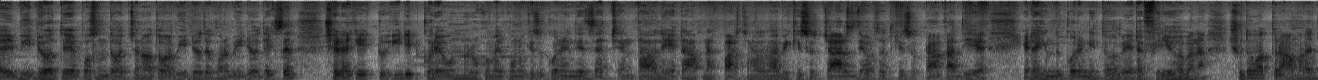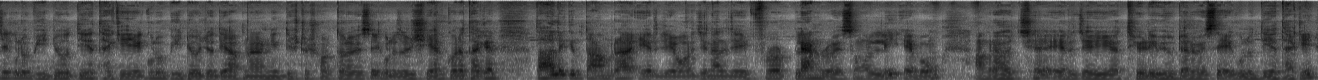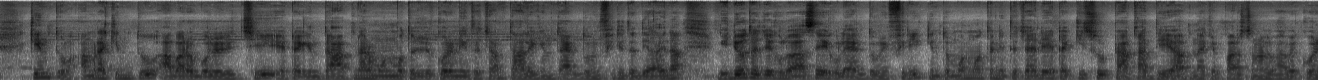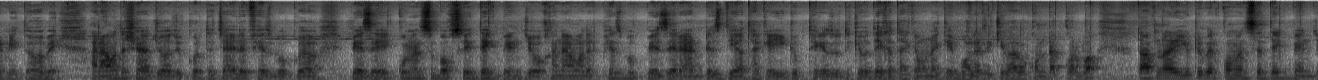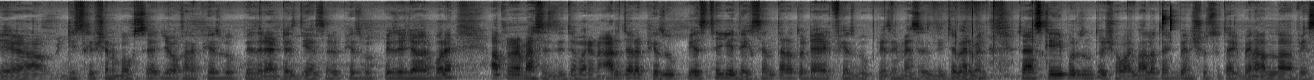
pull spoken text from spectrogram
এই ভিডিওতে পছন্দ হচ্ছে না অথবা ভিডিওতে কোনো ভিডিও দেখছেন, সেটাকে একটু এডিট করে অন্য রকমের কোনো কিছু করে নিতে চাচ্ছেন তাহলে এটা আপনার পার্সোনালভাবে কিছু চার্জ দিয়ে, অর্থাৎ কিছু টাকা দিয়ে এটা কিন্তু করে নিতে হবে, এটা ফ্রি হবে না। শুধুমাত্র আমরা যেগুলো ভিডিও দিয়ে থাকি, এগুলো ভিডিও যদি আপনার নির্দিষ্ট শর্ত রয়েছে, এগুলো যদি শেয়ার করে থাকেন, তাহলে কিন্তু আমরা এর যে অরিজিনাল যে ফ্লোর প্ল্যান রয়েছে অনলি এবং আমরা হচ্ছে এর যে থ্রি ভিউটা রয়েছে, এগুলো দিয়ে থাকি। কিন্তু আমরা কিন্তু আবারও বলে দিচ্ছি, এটা কিন্তু আপনার মন মতো যদি করে নিতে চান, তাহলে কিন্তু একদম ফ্রিতে দেওয়া হয় না। ভিডিওতে যেগুলো আছে, এগুলো একদমই ফ্রি কিন্তু মন মতো নিতে চাইলে এটা কিছু টাকা দিয়ে আপনাকে পার্সোনালভাবে করে নিতে হবে। আর আমাদের সাথে যোগাযোগ করতে চাইলে ফেসবুক পেজে কমেন্টস বক্সে দেখবেন যে ওখানে আমাদের ফেসবুক পেজের অ্যাড্রেস দেওয়া থাকে। ইউটিউব থেকে যদি কেউ দেখে থাকে, অনেকেই বলে যে কীভাবে কন্ট্যাক্ট করব। তো আপনার ইউটিউবের কমেন্টসে দেখবেন যে ডিসক্রিপশন বক্সে যে ওখানে ফেসবুক পেজের অ্যাড্রেস দেওয়া আছে। ফেসবুক পেজে যাওয়ার পরে আপনারা মেসেজ দিতে পারেন। আর যারা ফেসবুক পেজ থেকে দেখছেন, তারা তো ডাইরেক্ট ফেসবুক পেজে মেসেজ দিতে পারবেন। তো আজকে এই পর্যন্ত সবাই ভালো থাকবেন, সুস্থ থাকবেন, আল্লাহ হাফেজ।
